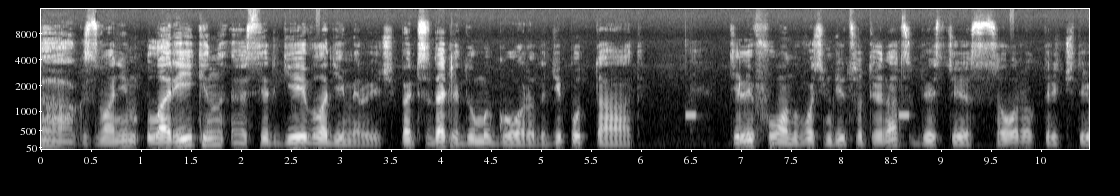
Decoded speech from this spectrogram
Так, звоним. Ларикин э, Сергей Владимирович, председатель Думы города, депутат. Телефон 8 913 240 34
